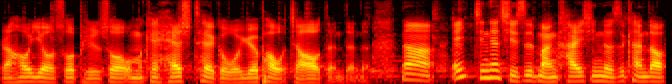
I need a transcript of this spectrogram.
然后也有说，比如说我们可以 hashtag 我约炮我骄傲等等的。那诶，今天其实蛮开心的，是看到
